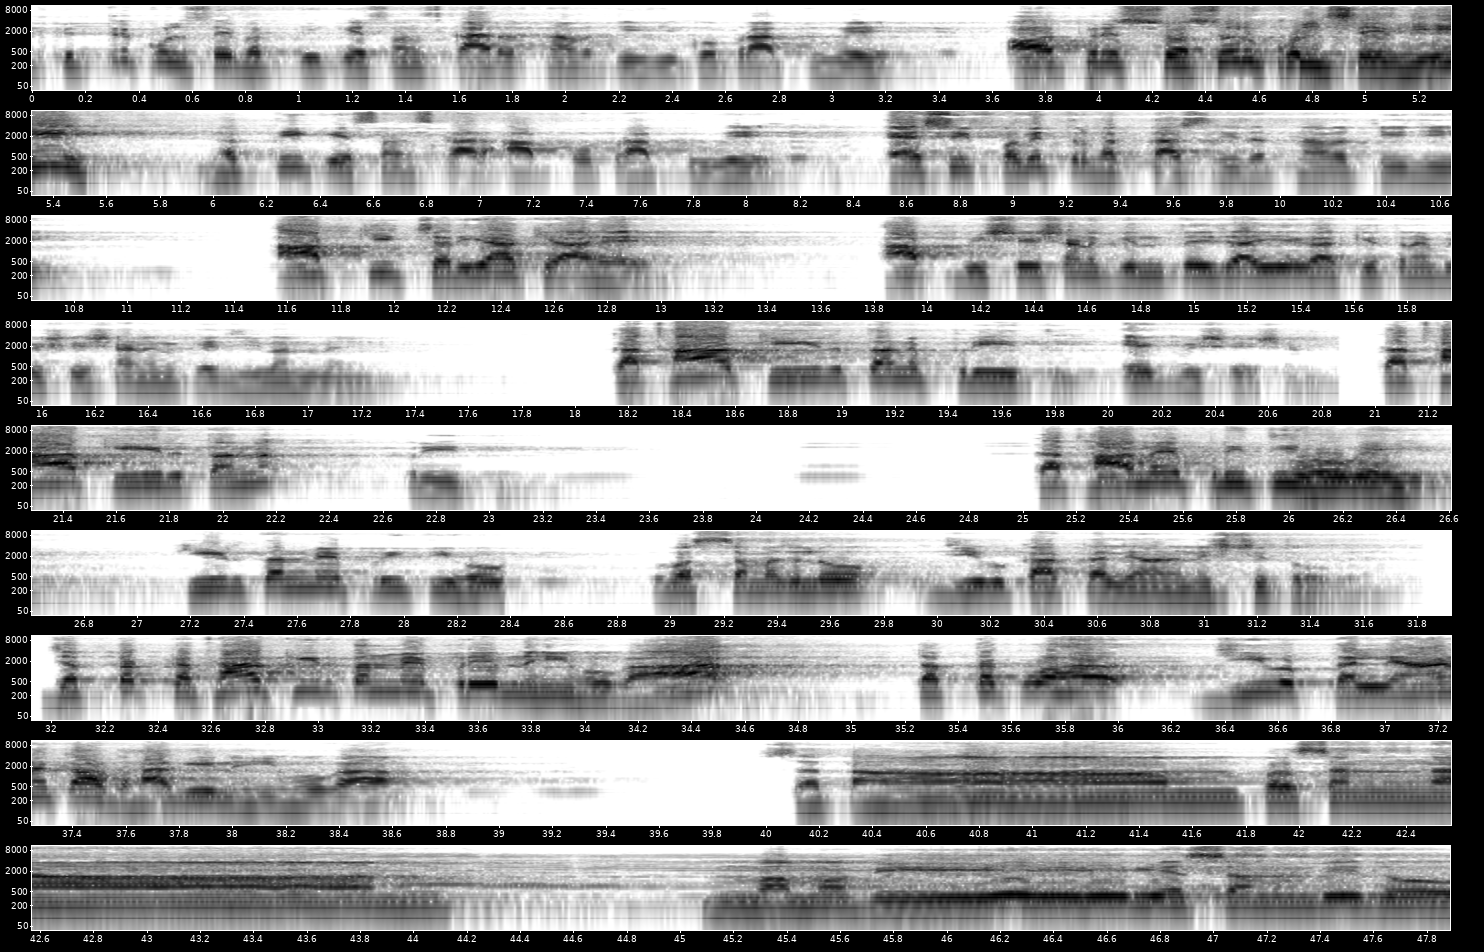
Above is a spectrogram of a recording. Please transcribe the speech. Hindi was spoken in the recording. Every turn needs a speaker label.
Speaker 1: पितृकुल से भक्ति के संस्कार रत्नावती जी को प्राप्त हुए और फिर ससुर कुल से भी भक्ति के संस्कार आपको प्राप्त हुए। ऐसी पवित्र भक्ता श्री रत्नावती जी, आपकी चर्या क्या है? आप विशेषण गिनते जाइएगा कितने विशेषण इनके जीवन में। कथा, कीर्तन, प्रीति, एक विशेषण। कथा, कीर्तन, प्रीति। कथा में प्रीति हो गई, कीर्तन में प्रीति हो तो बस समझ लो जीव का कल्याण निश्चित हो गया। जब तक कथा कीर्तन में प्रेम नहीं होगा, तब तक वह जीव कल्याण का भागी नहीं होगा। सताम प्रसंगान, मम वीर्य संविदो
